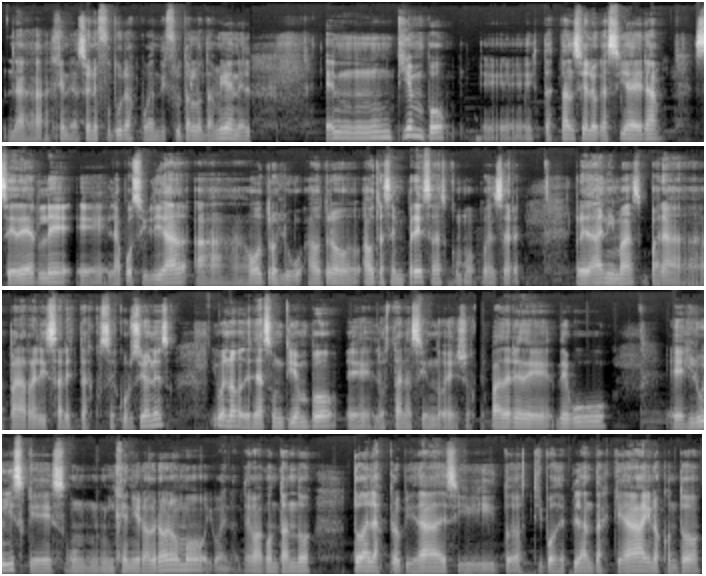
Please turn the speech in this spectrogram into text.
las generaciones futuras puedan disfrutarlo también. en un tiempo, eh, esta estancia lo que hacía era cederle eh, la posibilidad a, otros, a, otras empresas, como pueden ser Redánimas, para, para realizar estas excursiones. Y bueno, desde hace un tiempo eh, lo están haciendo ellos. El padre de, de Bubu es Luis, que es un ingeniero agrónomo, y bueno, te va contando todas las propiedades y todos los tipos de plantas que hay. Nos contó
